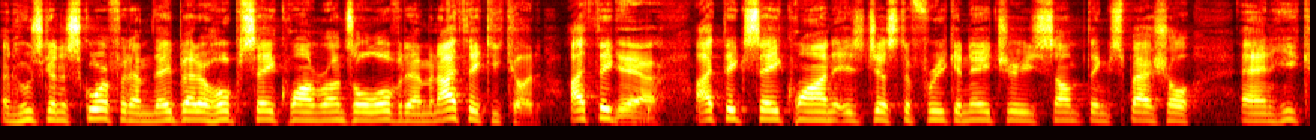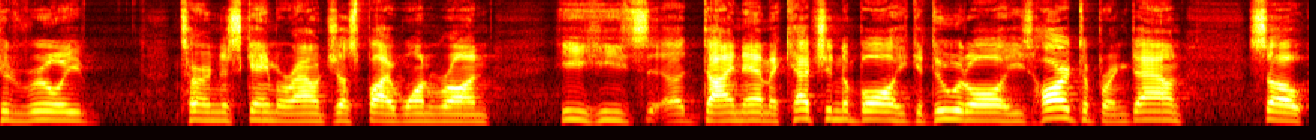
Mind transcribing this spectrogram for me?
and who's going to score for them? They better hope Saquon runs all over them, and I think he could. I think, Yeah. I think Saquon is just a freak of nature. He's something special, and he could really turn this game around just by one run. He he's a dynamic catching the ball. He could do it all. He's hard to bring down. So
